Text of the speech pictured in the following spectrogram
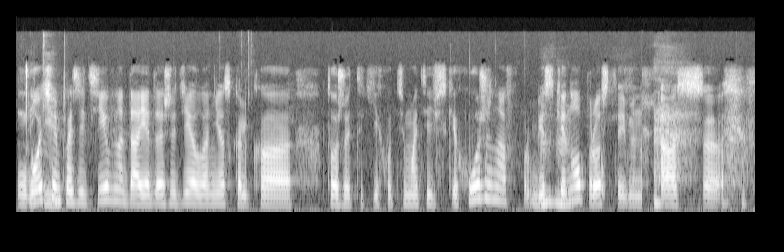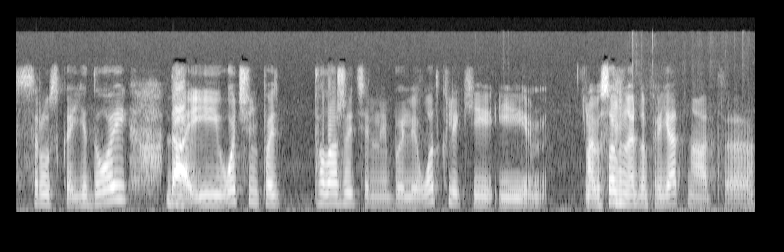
Очень Такие. позитивно, да. Я даже делала несколько тоже таких вот тематических ужинов без mm-hmm. кино, просто именно а с, с русской едой. Да, и очень по- положительные были отклики, и особенно, наверное, приятно от э,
